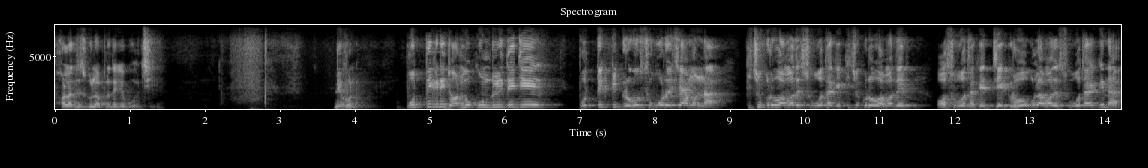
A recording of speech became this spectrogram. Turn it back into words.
ফলাদেশগুলো আপনাদেরকে বলছি। দেখুন, প্রত্যেকেরই জন্মকুণ্ডলিতে যে প্রত্যেকটি গ্রহ শুভ রয়েছে এমন না। কিছু গ্রহ আমাদের শুভ থাকে, কিছু গ্রহ আমাদের অশুভ থাকে। যে গ্রহগুলো আমাদের শুভ থাকে কিনা,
